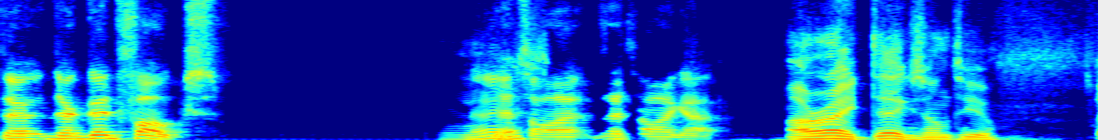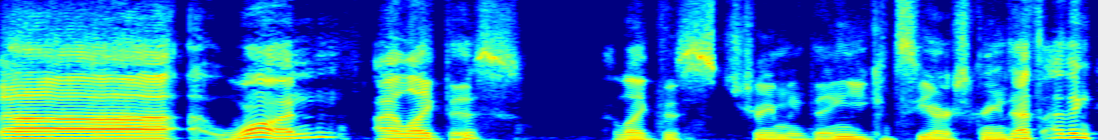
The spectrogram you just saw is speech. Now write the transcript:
They're they're good folks. Nice. That's all. I, that's all I got. All right, Diggs, on to you. Uh, one, I like this. I like this streaming thing. You can see our screens. That's I think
